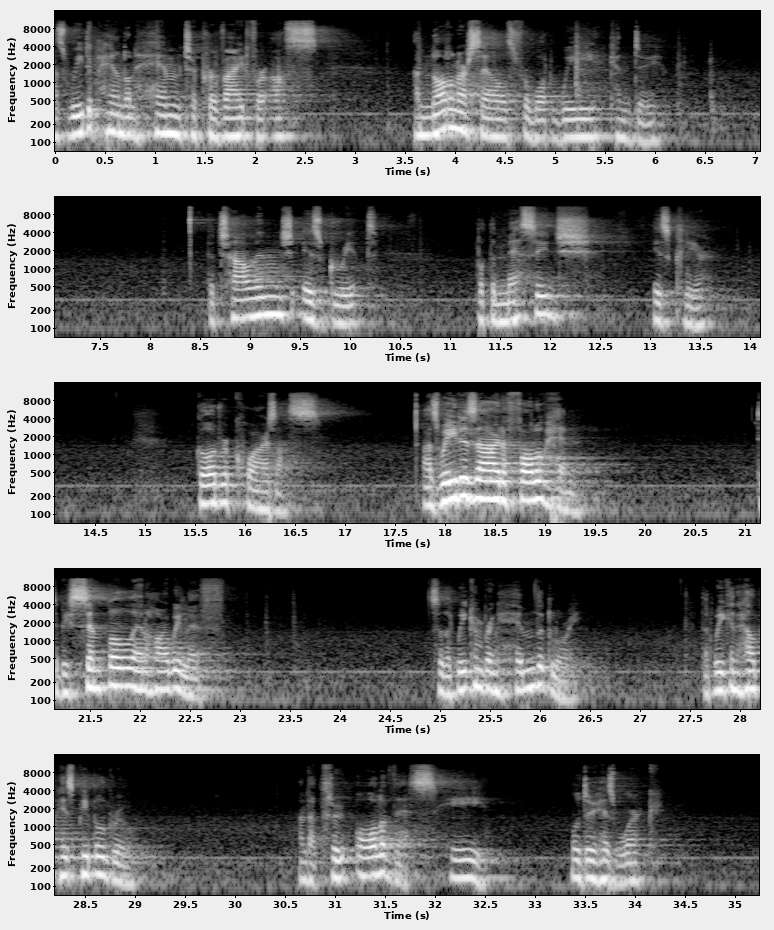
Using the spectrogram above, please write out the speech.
as we depend on Him to provide for us and not on ourselves for what we can do. The challenge is great, but the message is clear. God requires us, as we desire to follow Him, to be simple in how we live, so that we can bring Him the glory, that we can help His people grow, and that through all of this, He will do His work.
